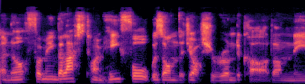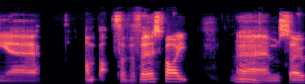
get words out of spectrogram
enough. I mean, the last time he fought was on the Joshua undercard on the uh, on, for the first fight. Mm. Um, so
